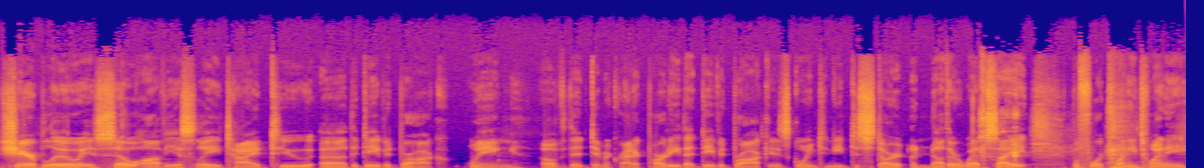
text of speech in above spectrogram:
Share Blue is so obviously tied to uh, the David Brock wing of the Democratic Party that David Brock is going to need to start another website before 2020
